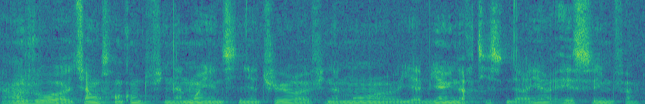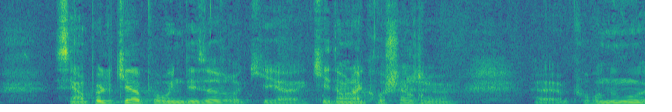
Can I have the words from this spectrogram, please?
un jour, euh, tiens, on se rend compte finalement il y a une signature, euh, finalement euh, il y a bien une artiste derrière et c'est une femme. C'est un peu le cas pour une des œuvres qui est, qui est dans l'accrochage pour nous,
